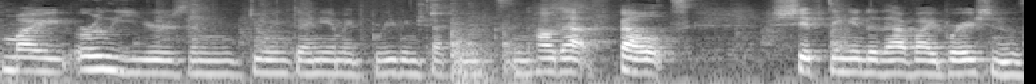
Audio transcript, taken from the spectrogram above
my early years in doing dynamic breathing techniques and how that felt shifting into that vibration was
